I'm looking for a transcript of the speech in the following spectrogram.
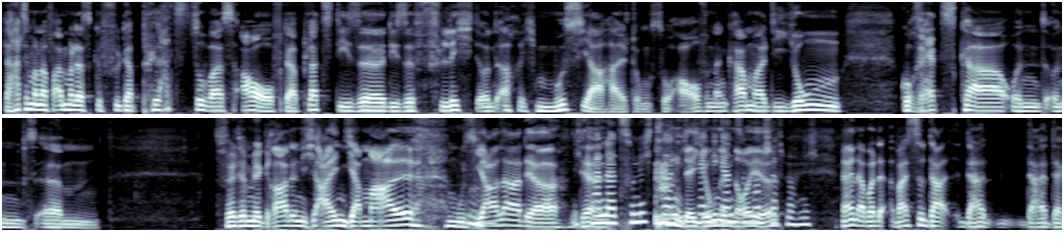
da hatte man auf einmal das Gefühl, da platzt sowas auf, da platzt diese, diese Pflicht und ach, ich muss ja Haltung so auf. Und dann kamen halt die jungen Goretzka und, und ähm, es fällt ja mir gerade nicht ein, Jamal Musiala, der, Ich der kann dazu nichts sagen, ich der die junge ganze neue. Mannschaft noch nicht. Nein, aber da, weißt du, da, da, da, da,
